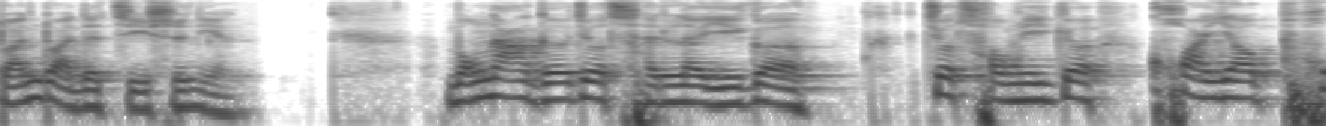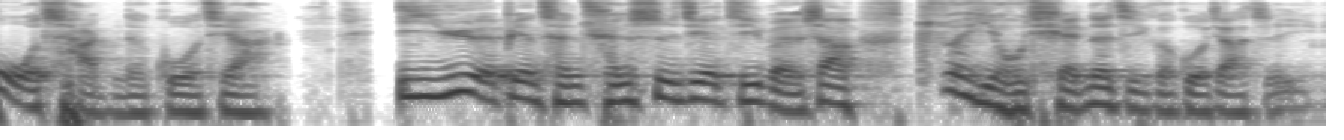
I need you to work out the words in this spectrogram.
短短的几十年，蒙纳哥就成了一个，就从一个快要破产的国家，一跃变成全世界基本上最有钱的几个国家之一。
